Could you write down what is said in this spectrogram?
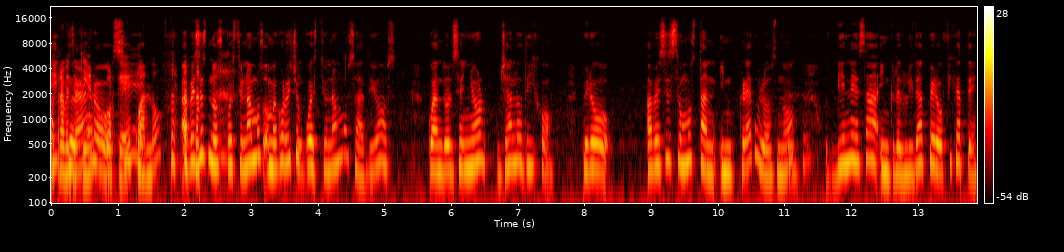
¿A través de quién? ¿Por qué? ¿Cuándo? a veces nos cuestionamos, o mejor dicho, cuestionamos a Dios, cuando el Señor ya lo dijo, pero a veces somos tan incrédulos, ¿no? Viene esa incredulidad, pero fíjate,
